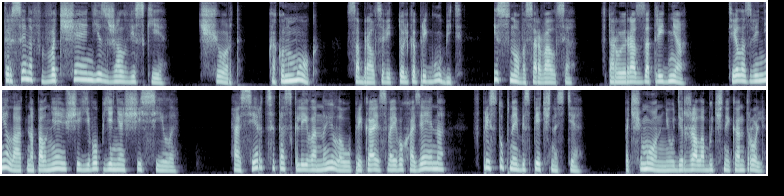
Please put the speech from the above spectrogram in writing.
Терсенов в отчаянии сжал виски. Черт! Как он мог? Собрался ведь только пригубить. И снова сорвался. Второй раз за три дня. Тело звенело от наполняющей его пьянящей силы. А сердце тоскливо ныло, упрекая своего хозяина в преступной беспечности. Почему он не удержал обычный контроль?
